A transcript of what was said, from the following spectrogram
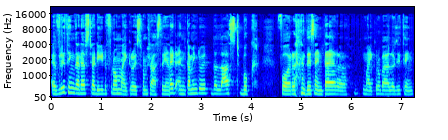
everything that I've studied from micro is from Shastri. And coming to it, the last book for this entire uh, microbiology thing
